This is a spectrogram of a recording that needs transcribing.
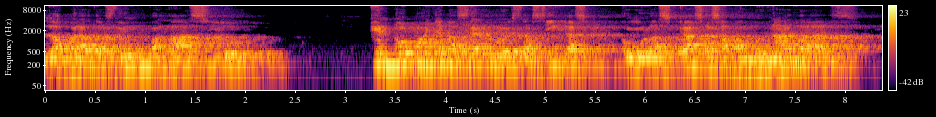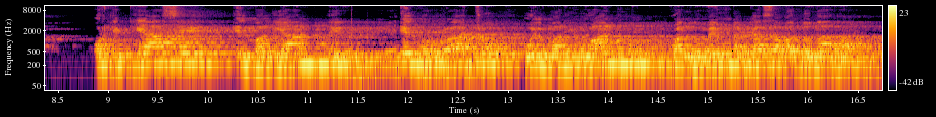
labradas de un palacio, que no vayan a ser nuestras hijas como las casas abandonadas, porque ¿qué hace el maleante? El borracho o el marihuano cuando ve una casa abandonada?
